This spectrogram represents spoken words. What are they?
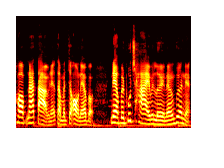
ชอบหน้าตาแบบนี้แต่มันจะออกแนวแบบ แนวเป็นผู้ชายไปเลยนะเพื่อนเนี่ย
